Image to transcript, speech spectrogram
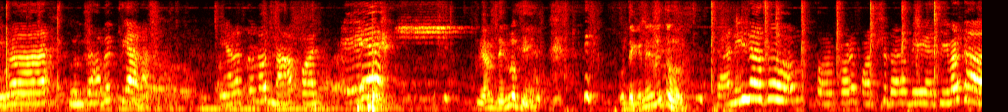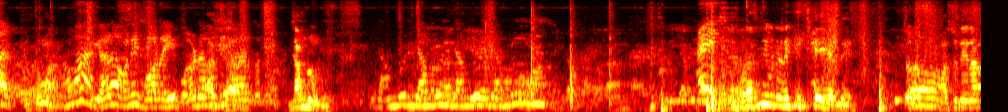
এবার তুলতে হবে পেয়ারা। পেয়ারা তোলো না পাল এ! তুই আর দেখল কি? ও দেখে নেবে তো? জানি না তো কর- পাঁচশো টাকা পেয়ে গেছে। এবার কার? তোমার। আমার। পেয়ারা অনেক বড় এই বড়টা মধ্যে আচ্ছা। জামরুল। জামরুল জামরুল জামরুল জামরুল। এই ওটা খেয়ে যাবে চলো পাঁচশো নিয়ে নাও।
